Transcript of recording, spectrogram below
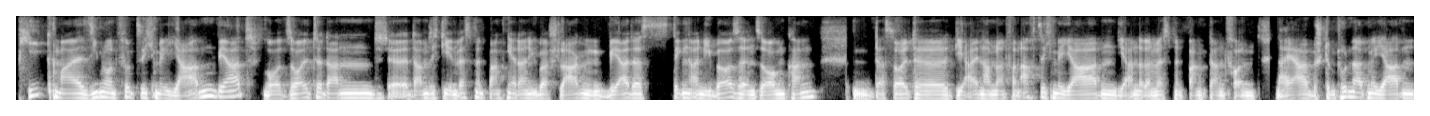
Peak mal 47 Milliarden wert, sollte dann, äh, da haben sich die Investmentbanken ja dann überschlagen, wer das Ding an die Börse entsorgen kann. Das sollte, die einen haben dann von 80 Milliarden, die andere Investmentbank dann von, naja, bestimmt 100 Milliarden.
